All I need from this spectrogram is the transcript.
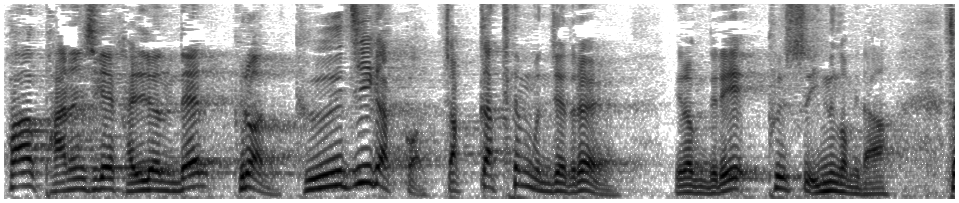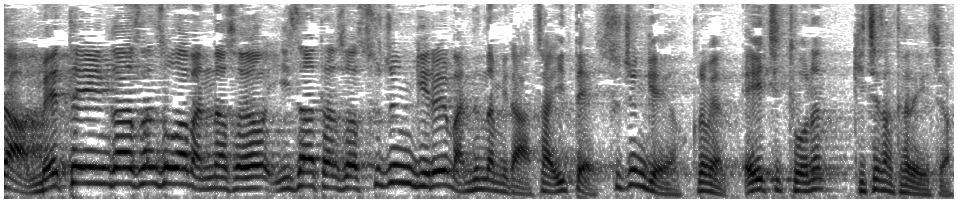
화학 반응식에 관련된 그런 그지 같고 쩍 같은 문제들을 여러분들이 풀 수 있는 겁니다. 자, 메테인과 산소가 만나서요, 이산화탄소와 수증기를 만든답니다. 자, 이때 수증기예요. 그러면 H2O는 기체 상태가 되겠죠.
